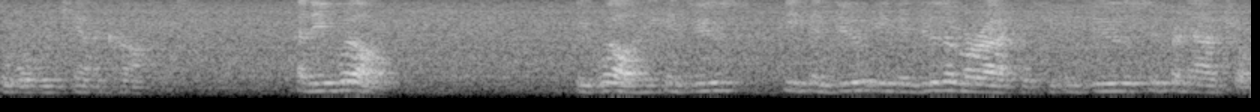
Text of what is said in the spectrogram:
To what we can't accomplish. And he will. He will. He can do he can do he can do the miraculous. He can do the supernatural.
